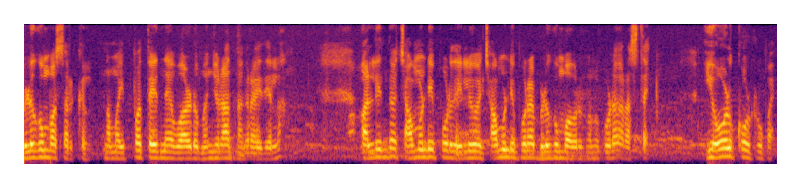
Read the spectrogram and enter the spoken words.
ಬಿಳುಗುಂಬ ಸರ್ಕಲ್, ನಮ್ಮ ಇಪ್ಪತ್ತೈದನೇ ವಾರ್ಡ್ ಮಂಜುನಾಥ್ ನಗರ ಇದೆಯಲ್ಲ? ಅಲ್ಲಿಂದ ಚಾಮುಂಡಿಪುರದ ಇಲ್ಲಿ ಚಾಮುಂಡಿಪುರ ಬಿಳುಗುಂಬವರೆಗೂ ಕೂಡ ರಸ್ತೆ. ಏಳು ಕೋಟಿ ರೂಪಾಯಿ.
